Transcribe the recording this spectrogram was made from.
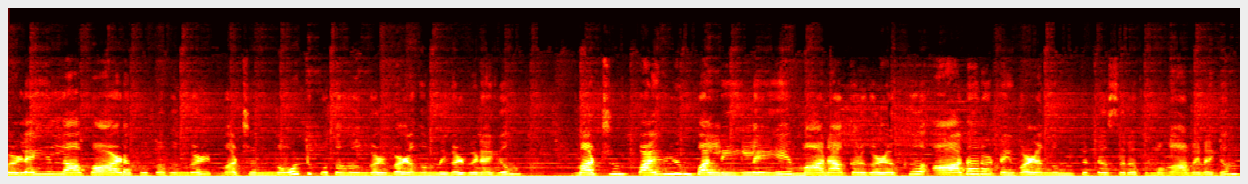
விலையில்லா பாட புத்தகங்கள் மற்றும் நோட்டு புத்தகங்கள் வழங்கும் நிகழ்வினையும் மற்றும் பயிலும் பள்ளியிலேயே மாணாக்கர்களுக்கு ஆதார் அட்டை வழங்கும் திட்ட சிறப்பு முகாமினையும்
